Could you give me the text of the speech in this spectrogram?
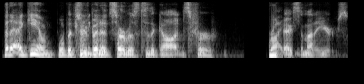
But uh, again, what But you've been in service to the gods for right. X amount of years.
